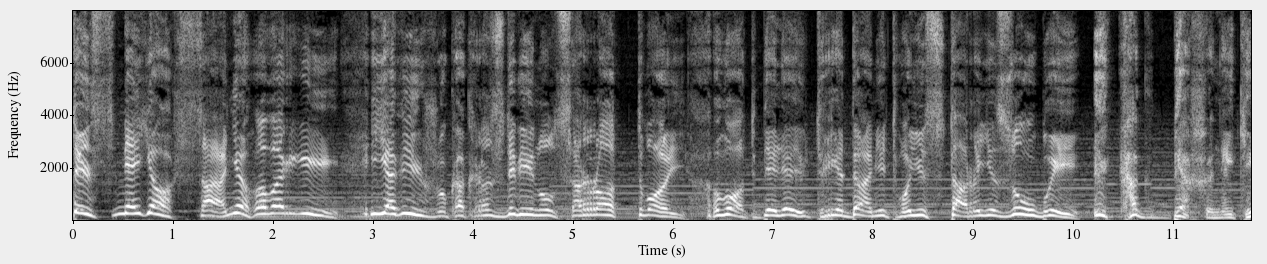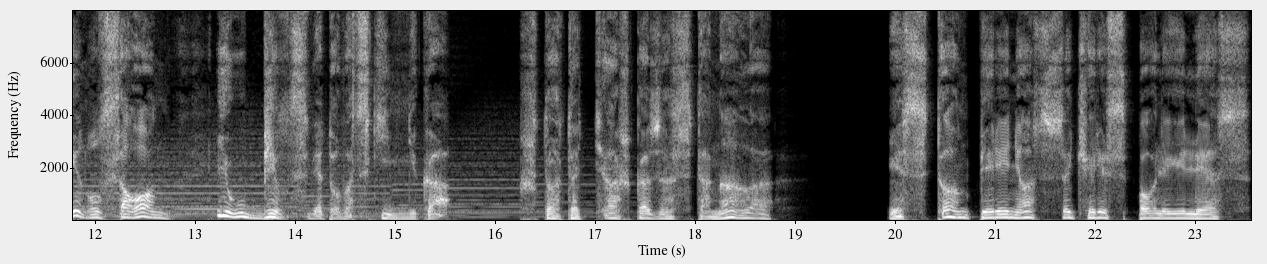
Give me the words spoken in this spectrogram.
ты смеешься, не говори! Я вижу, как раздвинулся рот твой, вот белеют рядами твои старые зубы. И как бешеный кинулся он и убил святого скинника. Что-то тяжко застонало, и стон перенесся через поле и лес.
